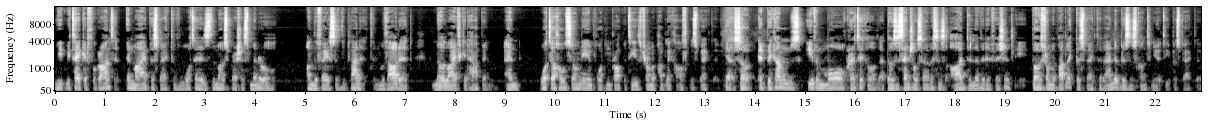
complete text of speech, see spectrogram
We, we take it for granted. In my perspective, water is the most precious mineral on the face of the planet. And without it, no life could happen. And water holds so many important properties from a public health perspective. Yeah, so it becomes even more critical that those essential services are delivered efficiently, both from a public perspective and a business continuity perspective.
